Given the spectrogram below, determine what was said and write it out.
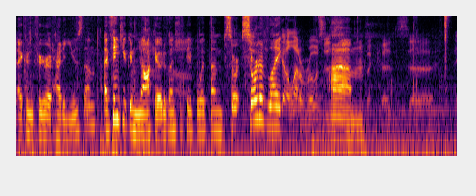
I couldn't figure out how to use them. I think you can knock out a bunch of people with them. Sort sort of like got a lot of roses um, because uh, I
